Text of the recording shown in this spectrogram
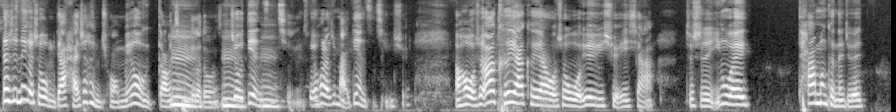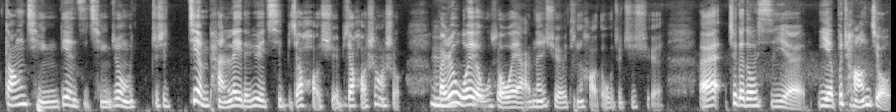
但是那个时候我们家还是很穷，没有钢琴这个东西，只有电子琴，所以后来就买电子琴学。然后我说啊，可以啊，可以啊，我说我愿意学一下。就是因为他们可能觉得钢琴、电子琴这种就是键盘类的乐器比较好学，比较好上手。反正我也无所谓啊，能学挺好的，我就去学。哎，这个东西也也不长久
